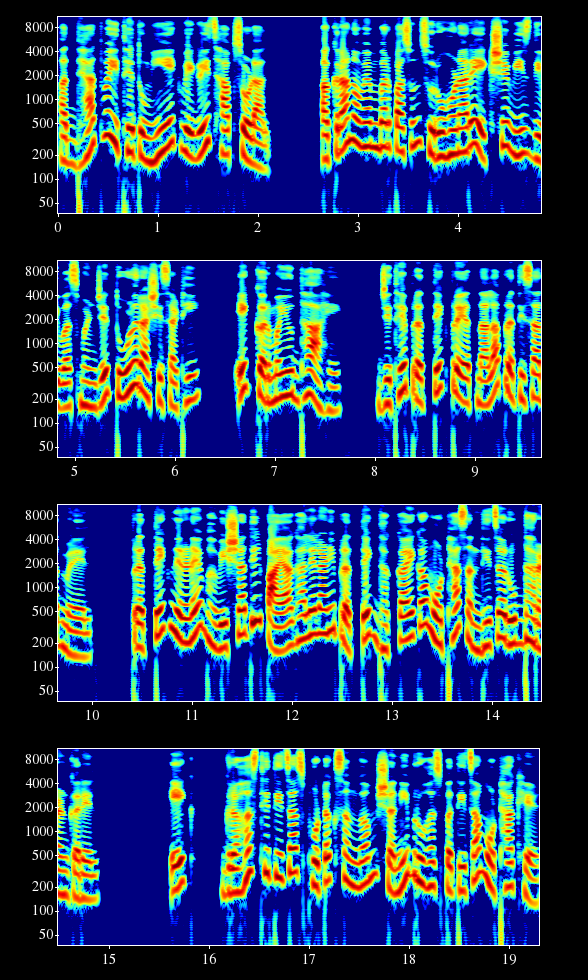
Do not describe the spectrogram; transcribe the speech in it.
अध्यात्व इथे तुम्ही एक वेगळी छाप सोडाल. अकरा नोव्हेंबरपासून सुरू होणारे एकशे वीस दिवस म्हणजे तूळ राशीसाठी एक कर्मयुद्ध आहे जिथे प्रत्येक प्रयत्नाला प्रतिसाद मिळेल. प्रत्येक निर्णय भविष्यातील पाया घालेल आणि प्रत्येक धक्का एका मोठ्या संधीचं रूप धारण करेल. एक ग्रहस्थितीचा स्फोटक संगम शनी बृहस्पतीचा मोठा खेळ.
